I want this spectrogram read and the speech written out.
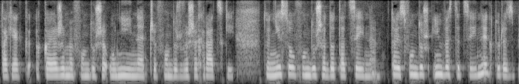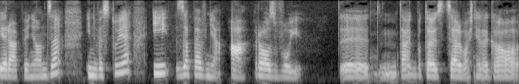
tak jak kojarzymy fundusze unijne czy Fundusz To nie są fundusze dotacyjne. To jest fundusz inwestycyjny, który zbiera pieniądze, inwestuje i zapewnia a rozwój tak, bo to jest cel właśnie tego,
